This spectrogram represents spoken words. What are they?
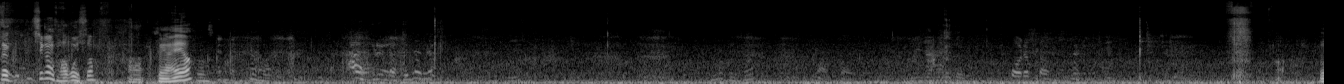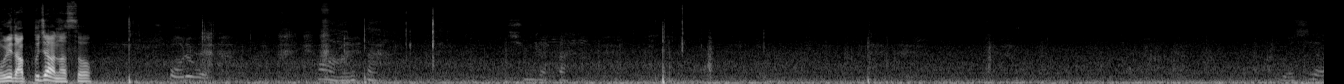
그냥 시간 가고 있어. 아 그냥 해요? 우리 나쁘지 않았어. 어려워. 아 어렵다. 쉬운 게 없다. 몇 시야?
